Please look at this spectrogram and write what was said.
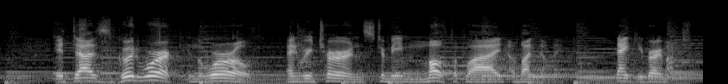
It does good work in the world and returns to me multiplied abundantly. Thank you very much.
